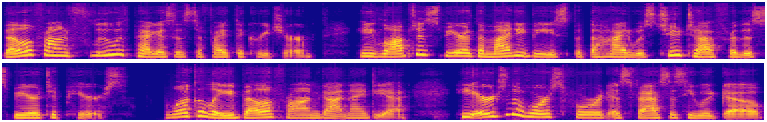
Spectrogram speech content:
Bellerophon flew with Pegasus to fight the creature. He lobbed his spear at the mighty beast, but the hide was too tough for the spear to pierce. Luckily, Bellerophon got an idea. He urged the horse forward as fast as he would go.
